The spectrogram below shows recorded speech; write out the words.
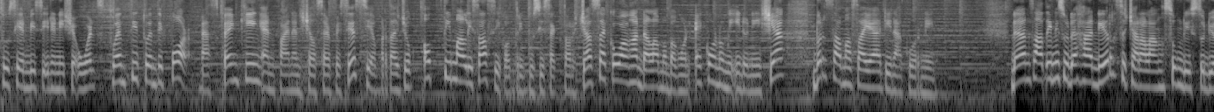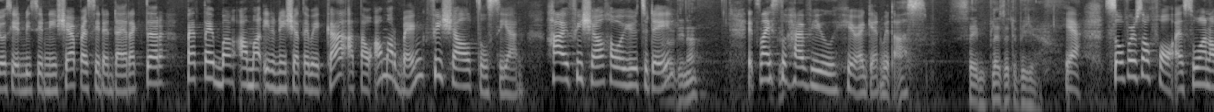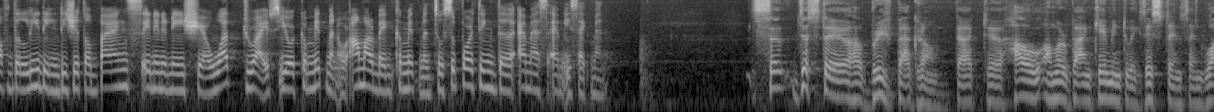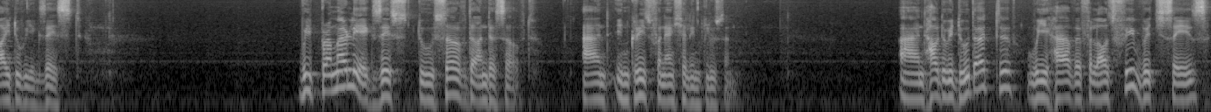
to CNBC Indonesia Awards 2024 Best Banking and Financial Services yang bertajuk Optimalisasi Kontribusi Sektor Jasa Keuangan dalam Membangun Ekonomi Indonesia bersama saya Dina Kurni. Dan saat ini sudah hadir secara langsung di studio CNBC Indonesia Presiden Director PT Bank Amar Indonesia Tbk atau Amar Bank, Vishal Tulsian. Hi Vishal, how are you today? Hello, Dina. It's nice to have you here again with us. Same pleasure to be here. Yeah. So first of all, as one of the leading digital banks in Indonesia, what drives your commitment or Amar Bank commitment to supporting the MSME segment? So just a, a brief background that uh, how Amar Bank came into existence and why do we exist. We primarily exist to serve the underserved and increase financial inclusion. And how do we do that? We have a philosophy which says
